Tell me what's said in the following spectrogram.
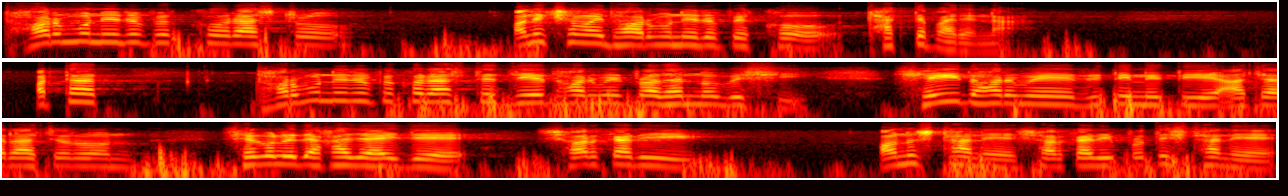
ধর্মনিরপেক্ষ রাষ্ট্র অনেক সময় ধর্মনিরপেক্ষ থাকতে পারে না। অর্থাৎ ধর্মনিরপেক্ষ রাষ্ট্রে যে ধর্মের প্রাধান্য বেশি, সেই ধর্মের রীতিনীতি, আচার, আচরণ, সেগুলি দেখা যায় যে সরকারি অনুষ্ঠানে, সরকারি প্রতিষ্ঠানে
